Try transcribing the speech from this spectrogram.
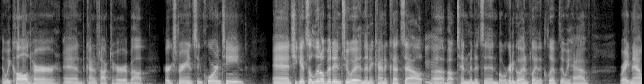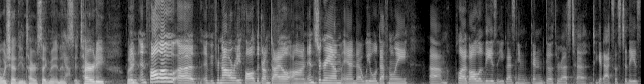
and we called her and kind of talked to her about her experience in quarantine. And she gets a little bit into it, and then it kind of cuts out uh, about ten minutes in. But we're gonna go ahead and play the clip that we have right now, which had the entire segment in its Yeah. entirety. But I and, and follow uh, if, if you're not already follow the drunk dial on instagram and uh, we will definitely um, plug all of these that you guys can can go through us to to get access to these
